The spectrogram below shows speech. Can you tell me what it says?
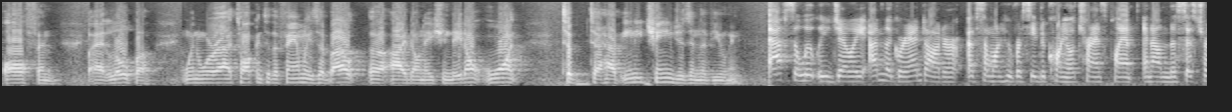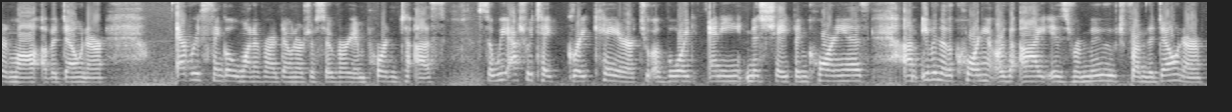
often at LOPA when we're at talking to the families about uh, eye donation. They don't want to, to have any changes in the viewing. Absolutely, Joey. I'm the granddaughter of someone who received a corneal transplant, and I'm the sister in law of a donor. Every single one of our donors are so very important to us. So we actually take great care to avoid any misshapen corneas. Um, even though the cornea or the eye is removed from the donor,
